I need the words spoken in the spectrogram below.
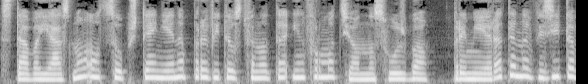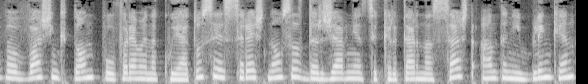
Става ясно от съобщение на правителствената информационна служба. Премиерът е на визита в Вашингтон, по време на която се е срещнал с държавният секретар на САЩ Антони Блинкен,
